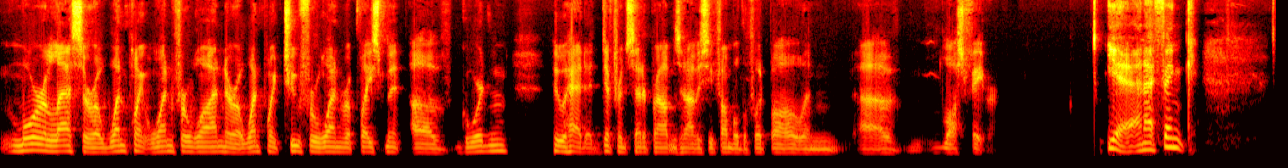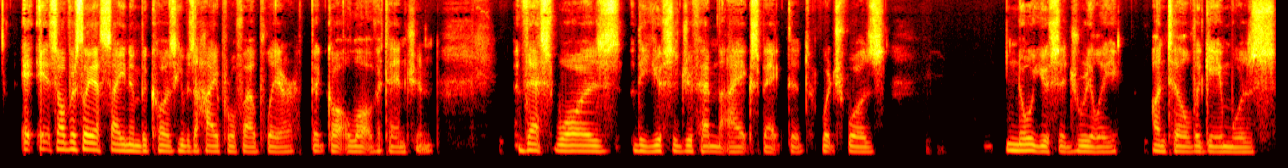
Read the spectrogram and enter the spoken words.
more or less or a 1.1 for one or a 1.2 for one replacement of Gordon, who had a different set of problems and obviously fumbled the football and uh, lost favor. Yeah, and I think it's obviously a signing because he was a high profile player that got a lot of attention. This was the usage of him that I expected, which was no usage really until the game was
